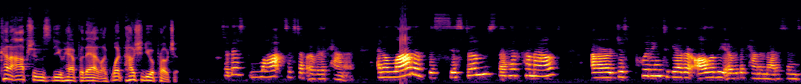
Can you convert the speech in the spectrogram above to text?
kind of options do you have for that like what how should you approach it so there's lots of stuff over the counter and a lot of the systems that have come out are just putting together all of the over the counter medicines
